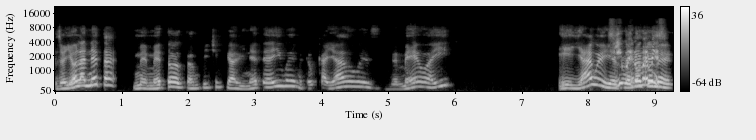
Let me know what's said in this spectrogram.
O sea, yo la neta, me meto a un pinche gabinete ahí, güey, me quedo callado, güey, me meo ahí. Y ya, güey, Sí, güey, no espero, que mames.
